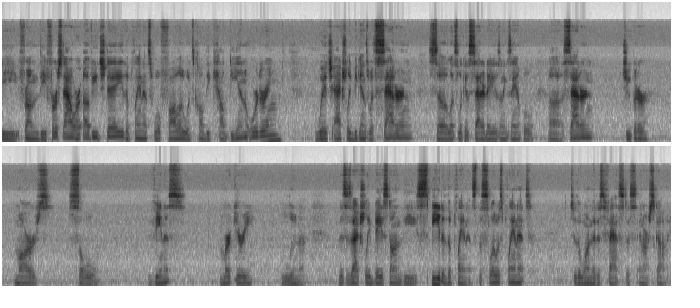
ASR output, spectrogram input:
the from the first hour of each day, the planets will follow what's called the Chaldean ordering, which actually begins with Saturn. So let's look at Saturday as an example. Uh, Saturn, Jupiter, Mars, Sol, Venus, Mercury, Luna. This is actually based on the speed of the planets, the slowest planet to the one that is fastest in our sky.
